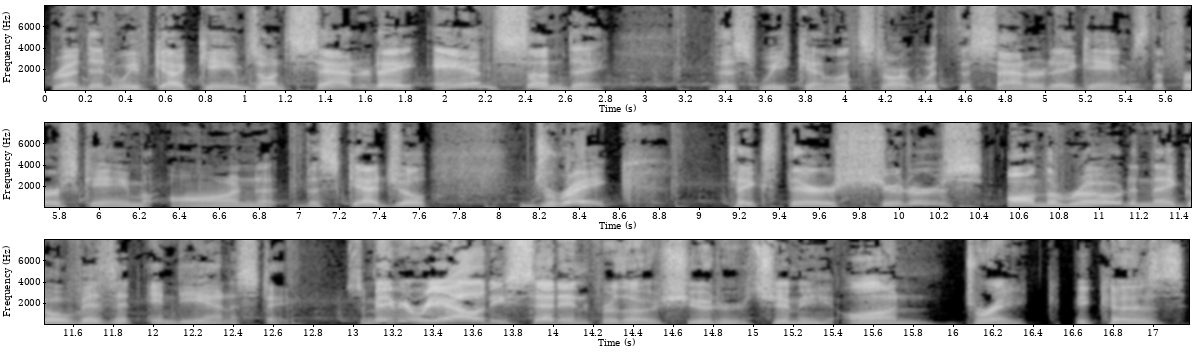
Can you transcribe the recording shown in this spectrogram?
Brendan, we've got games on Saturday and Sunday this weekend. Let's start with the Saturday games. The first game on the schedule Drake takes their shooters on the road and they go visit Indiana State. So maybe reality set in for those shooters, Jimmy, on Drake because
